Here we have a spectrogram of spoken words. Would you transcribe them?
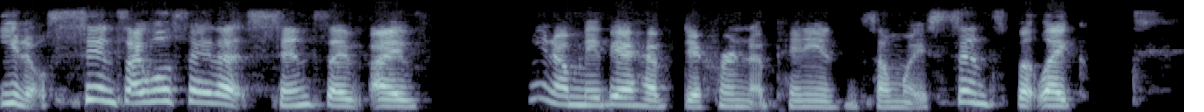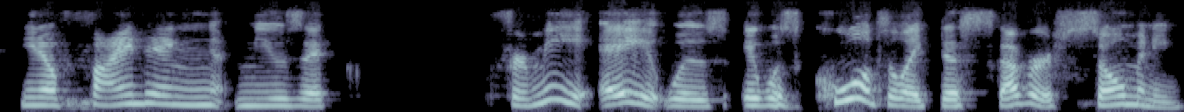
you know since i will say that since i've i've you know maybe i have different opinions in some ways since but like you know finding music for me a it was it was cool to like discover so many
